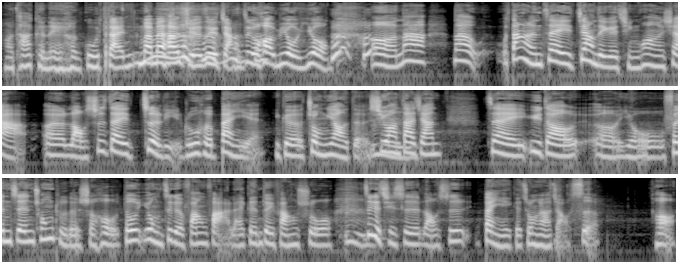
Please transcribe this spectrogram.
啊，他可能也很孤单，慢慢他就觉得这个讲这个话没有用。呃，那那当然，在这样的一个情况下，呃，老师在这里如何扮演一个重要的？希望大家在遇到呃有纷争冲突的时候，都用这个方法来跟对方说。嗯，这个其实老师扮演一个重要角色。好。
